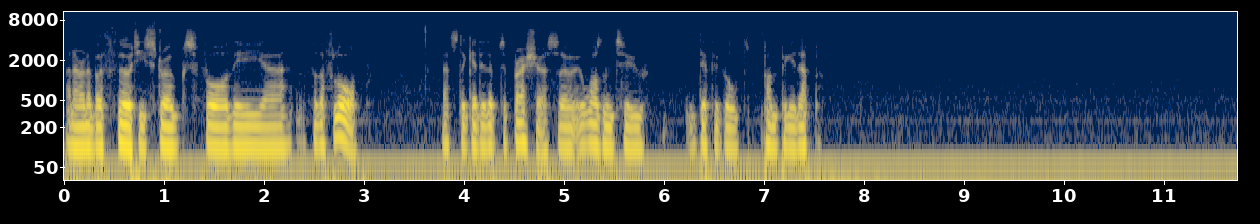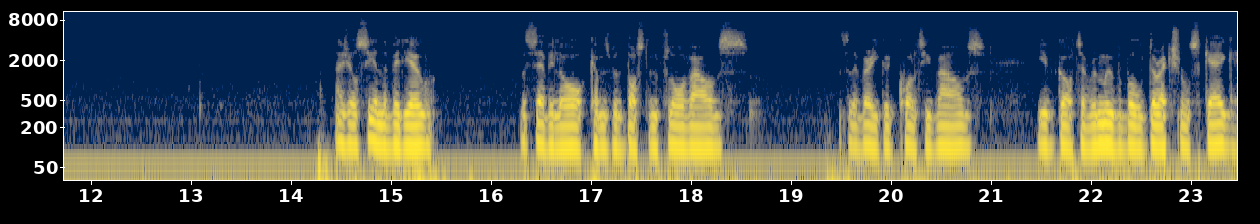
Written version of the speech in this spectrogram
and around about 30 strokes for the uh, for the floor. That's to get it up to pressure, so it wasn't too difficult pumping it up. As you'll see in the video, the Sevylor comes with Boston floor valves, so they're very good quality valves. You've got a removable directional skeg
